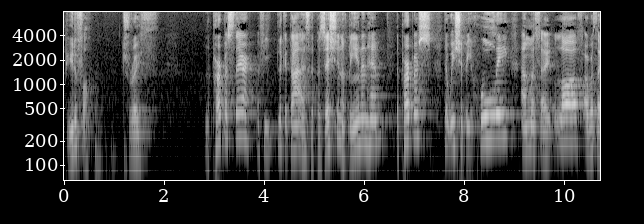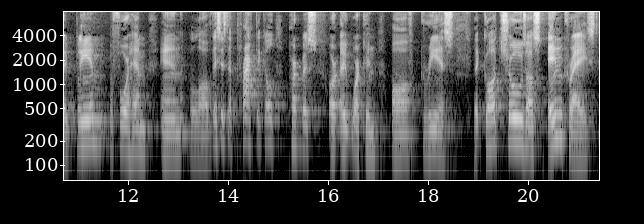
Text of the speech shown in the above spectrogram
Beautiful truth. And the purpose there, if you look at that as the position of being in Him, the purpose that we should be holy and without love or without blame before Him in love. This is the practical purpose or outworking of grace that God chose us in Christ,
